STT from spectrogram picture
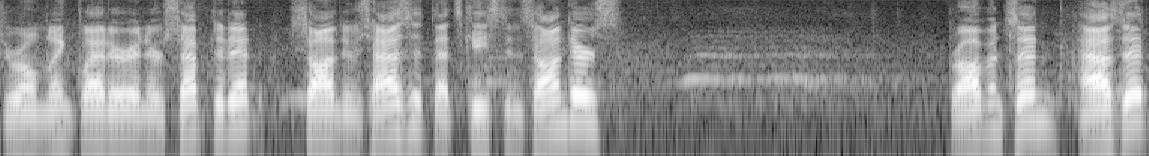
Jerome Linkletter intercepted it. Saunders has it. That's Keaston Saunders. Robinson has it.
